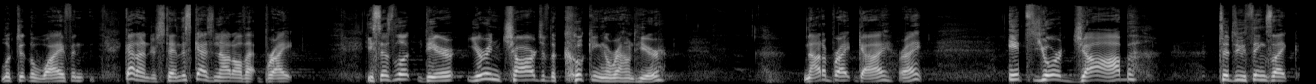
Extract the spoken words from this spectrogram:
looked at the wife and got to understand this guy's not all that bright. He says, Look, dear, you're in charge of the cooking around here. Not a bright guy, right? It's your job to do things like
